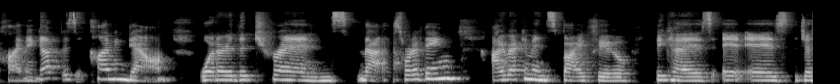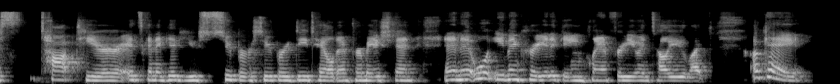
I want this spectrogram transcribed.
climbing up? Is it climbing down? What are the trends? That sort of thing. I recommend SpyFu because it is just top tier. It's going to give you super, super detailed information and it will even create a game plan for you and tell you, like, okay,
